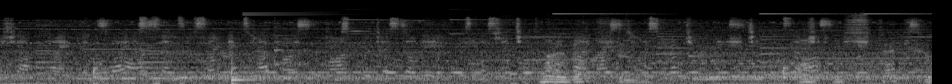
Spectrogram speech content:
flesh out night and slightest sense of something's happiness and loss or just a live was an essential part of my life to the structure of the ancient conception of the Decision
